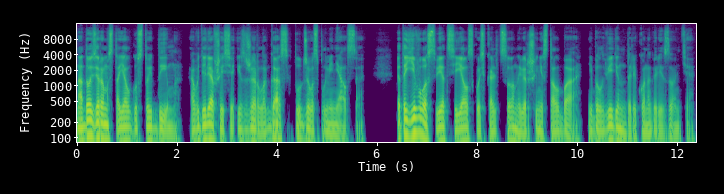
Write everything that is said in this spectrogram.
Над озером стоял густой дым, а выделявшийся из жерла газ тут же воспламенялся. Это его свет сиял сквозь кольцо на вершине столба и был виден далеко на горизонте.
